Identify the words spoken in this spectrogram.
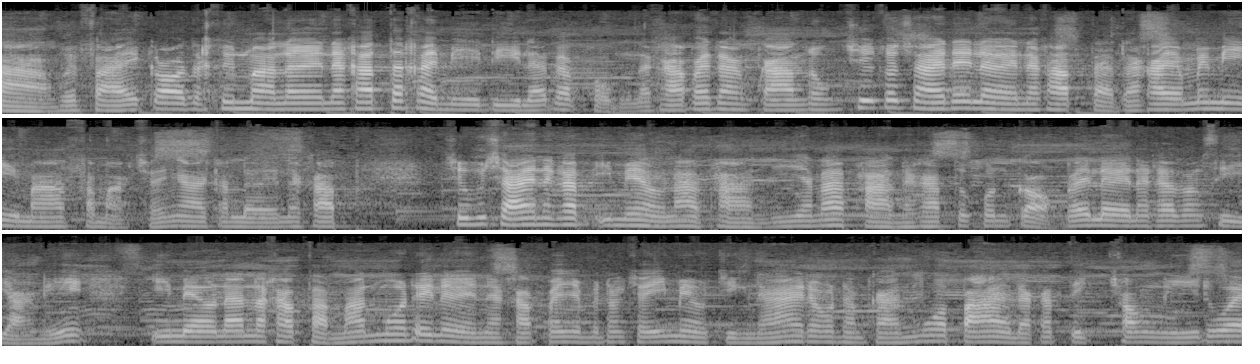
อ่าเว็บไซต์ก็จะขึ้นมาเลยนะครับ ถ้าใครมีดีและแบบผมนะครับไปทำการลงชื่อก็ใช้ได้เลยนะครับ แต่ถ้าใครยังไม่มีมาสมัครใช้งานกันเลยนะครับ ชื่อผู้ใช้นะครับอีเมลรหัสผ่านยืนยันรหัสผ่านนะครับ ทุกคนกรอกได้เลยนะครับ ทั้ง 4 อย่างนี้อีเมลนั้นนะครับ สามารถมั่วได้เลยนะครับไม่จำเป็นต้องใช้อีเมลจริงนะให้เราทำการมั่วไปแล้วก็ติ๊กช่องนี้ด้วย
